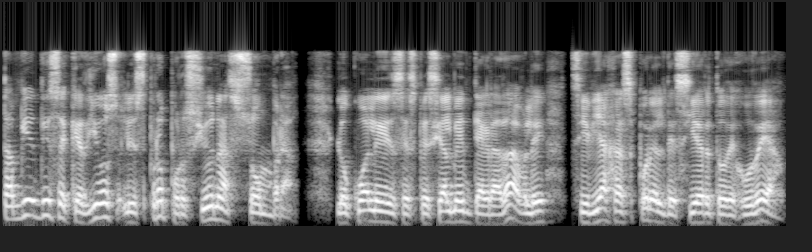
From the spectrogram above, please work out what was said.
también dice que Dios les proporciona sombra, lo cual es especialmente agradable si viajas por el desierto de Judea.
